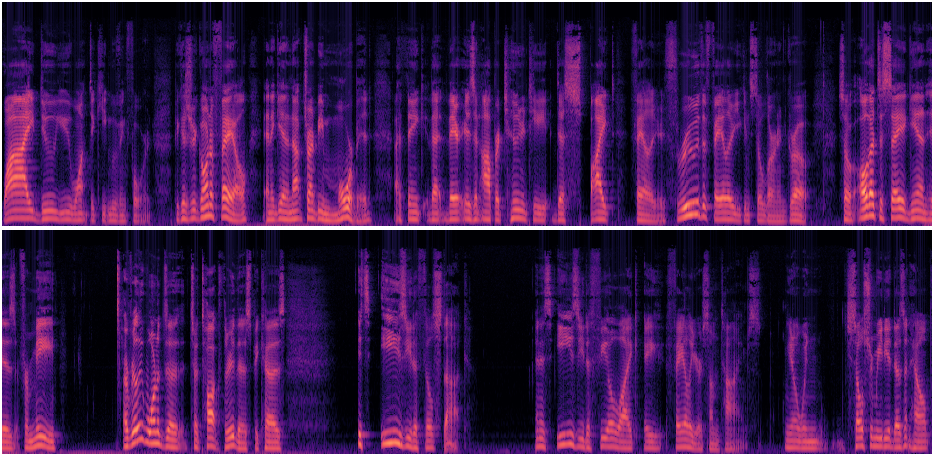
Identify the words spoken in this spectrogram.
why do you want to keep moving forward because you're going to fail. And again, I'm not trying to be morbid. I think that there is an opportunity despite failure. Through the failure, you can still learn and grow. So, all that to say again is for me, I really wanted to, to talk through this because it's easy to feel stuck. And it's easy to feel like a failure sometimes. You know, when social media doesn't help,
